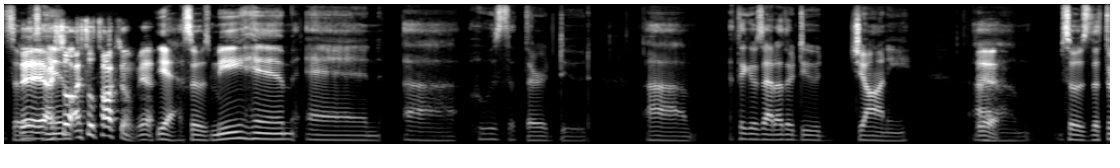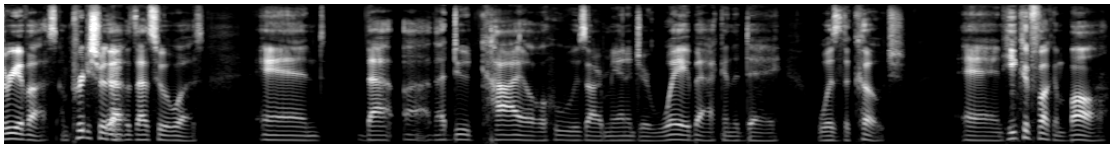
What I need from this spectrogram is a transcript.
So yeah, yeah I still I still talk to him. Yeah. yeah, so it was me, him, and uh, who was the third dude? Um, I think it was that other dude, Johnny. Yeah. Um, so it was the three of us. I'm pretty sure Yeah. that was that's who it was, and that uh, that dude Kyle, who was our manager way back in the day, was the coach, and he could fucking ball.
